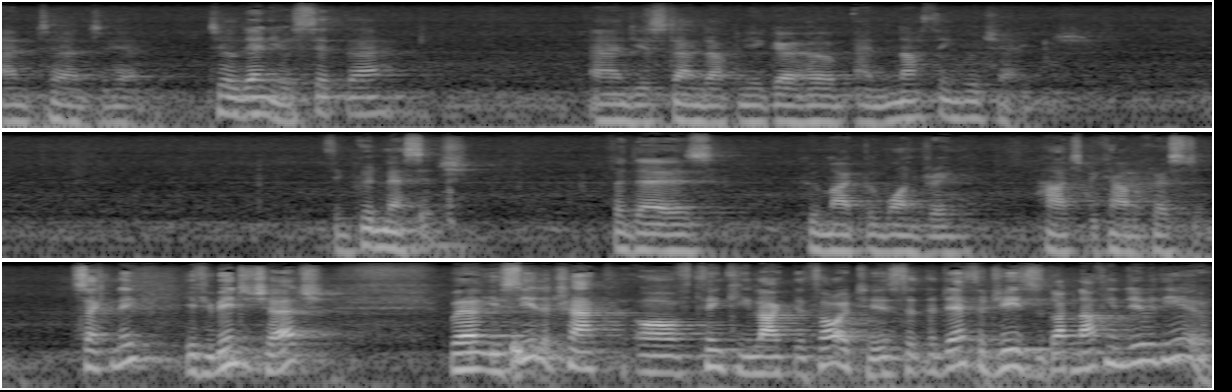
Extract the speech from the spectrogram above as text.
and turn to Him. Till then, you sit there and you stand up and you go home, and nothing will change. It's a good message for those who might be wondering how to become a Christian. Secondly, if you've been to church, well, you see the trap of thinking like the authorities that the death of Jesus has got nothing to do with you.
